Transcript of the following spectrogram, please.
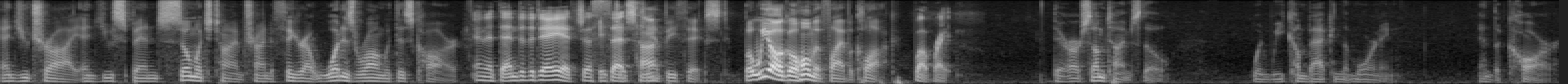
and you try and you spend so much time trying to figure out what is wrong with this car. and at the end of the day, it just It sits, just huh? can't be fixed. But we all go home at five o'clock. Well, right. There are some times, though, when we come back in the morning and the car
